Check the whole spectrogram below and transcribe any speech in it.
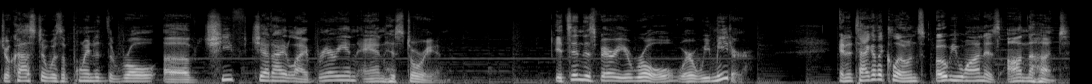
Jocasta was appointed the role of Chief Jedi Librarian and Historian. It's in this very role where we meet her. In Attack of the Clones, Obi Wan is on the hunt.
